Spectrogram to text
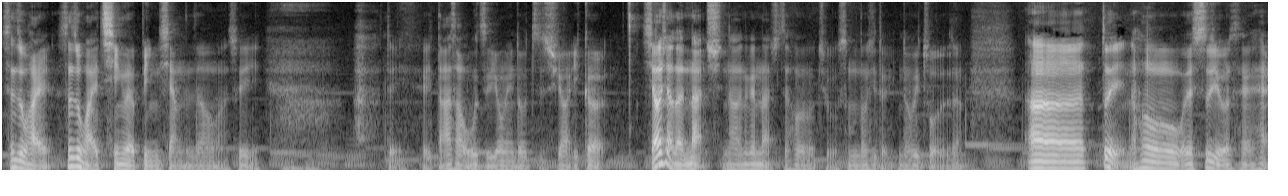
甚至我还甚至我还清了冰箱，你知道吗？所以对，所以打扫屋子永远都只需要一个。小小的 nudge，然后那个 nudge 之后就什么东西都你都会做的这样，呃，对，然后我的室友很很，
